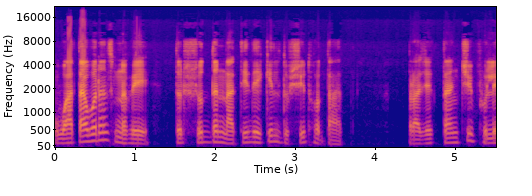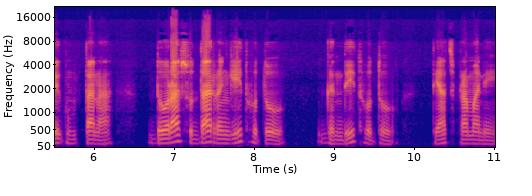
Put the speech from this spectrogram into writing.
वातावरणच नव्हे तर शुद्ध नाती देखील दूषित होतात. प्राजक्तांची फुले घुमताना दोरासुद्धा रंगीत होतो गंधित होतो. त्याचप्रमाणे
